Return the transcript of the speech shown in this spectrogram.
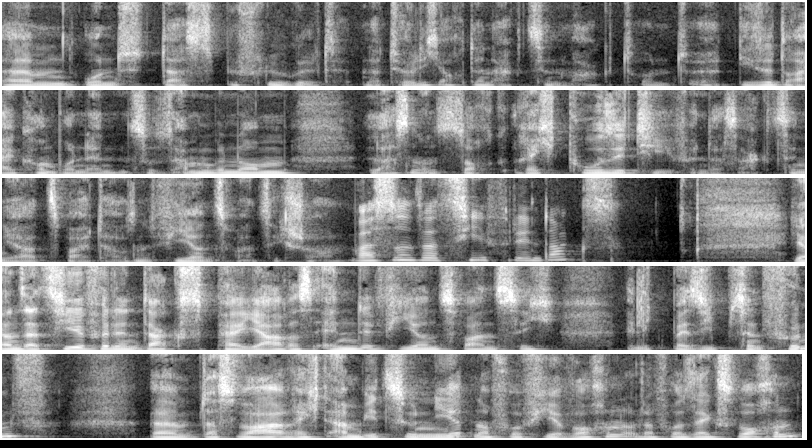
Ähm, und das beflügelt natürlich auch den Aktienmarkt. Und äh, diese drei Komponenten zusammengenommen lassen uns doch recht positiv in das Aktienjahr 2024 schauen. Was ist unser Ziel für den DAX? Ja, unser Ziel für den DAX per Jahresende 24 liegt bei 17,5. Ähm, das war recht ambitioniert, noch vor vier Wochen oder vor sechs Wochen.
